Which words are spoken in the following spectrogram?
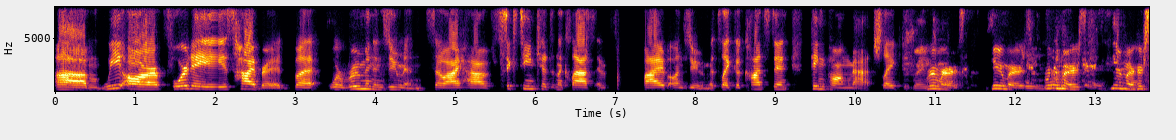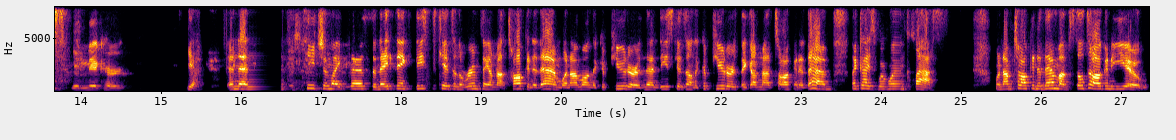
Um, we are four days hybrid, but we're rooming and zooming. So I have 16 kids in the class and five on Zoom. It's like a constant ping pong match, like roomers, zoomers, roomers, zoomers. Your neck hurt. Yeah. And then teaching like this and they think these kids in the room think I'm not talking to them when I'm on the computer and then these kids on the computer think I'm not talking to them. Like guys, we're one class when I'm talking to them, I'm still talking to you.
